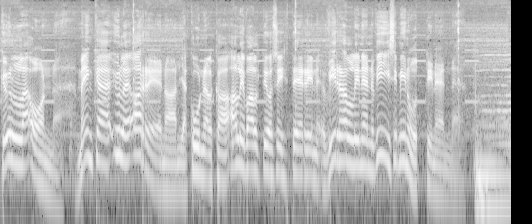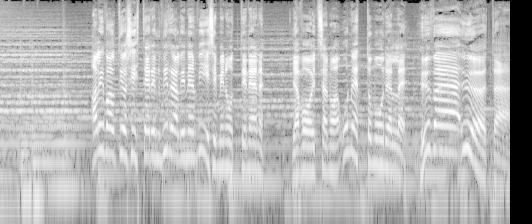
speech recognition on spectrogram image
Kyllä on. Menkää Yle Areenaan ja kuunnelkaa alivaltiosihteerin virallinen viisiminuuttinen. Alivaltiosihteerin virallinen viisiminuuttinen ja voit sanoa unettomuudelle hyvää yötä.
